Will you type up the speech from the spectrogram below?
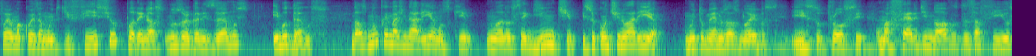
Foi uma coisa muito difícil, porém nós nos organizamos e mudamos. Nós nunca imaginaríamos que no ano seguinte isso continuaria, muito menos as noivas. E isso trouxe uma série de novos desafios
